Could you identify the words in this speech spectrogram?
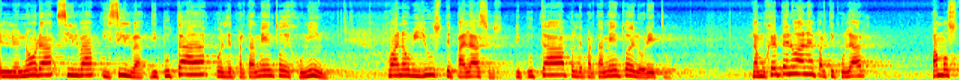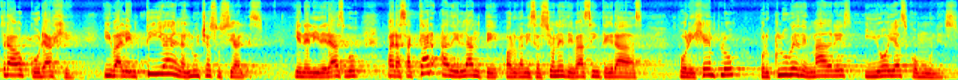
Eleonora Silva y Silva, diputada por el Departamento de Junín. Juana Ovilluz de Palacios, diputada por el Departamento de Loreto. La mujer peruana en particular ha mostrado coraje y valentía en las luchas sociales y en el liderazgo para sacar adelante a organizaciones de base integradas, por ejemplo, por clubes de madres y ollas comunes.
